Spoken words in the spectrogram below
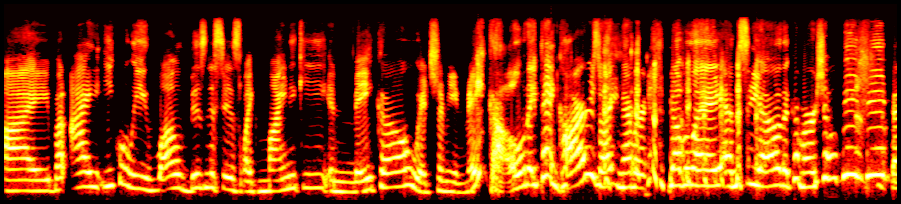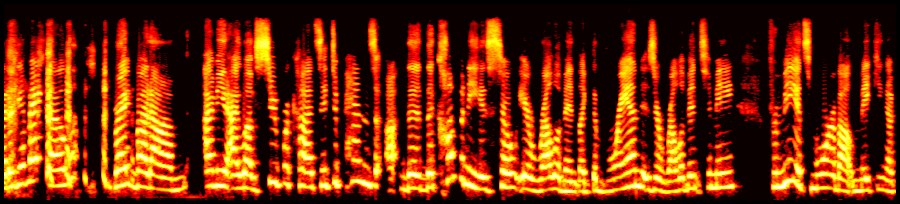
I but I equally love businesses like Meineke and Maaco, which I mean Maaco, they paint cars, right? Remember double A MCO, the commercial, beep beep, better get Maaco, right? But um, I mean, I love supercuts. It depends. Uh, the the company is so irrelevant. Like the brand is irrelevant to me. For me, it's more about making a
